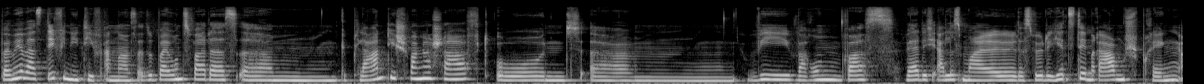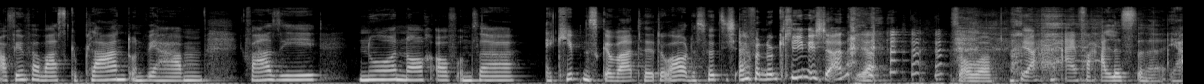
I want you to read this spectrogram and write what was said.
Bei mir war es definitiv anders. Also bei uns war das ähm, geplant, die Schwangerschaft und ähm, wie, warum, was, werde ich alles mal, das würde jetzt den Rahmen sprengen. Auf jeden Fall war es geplant und wir haben quasi nur noch auf unser Ergebnis gewartet. Wow, das hört sich einfach nur klinisch an. Ja, sauber. ja, einfach alles äh, ja,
